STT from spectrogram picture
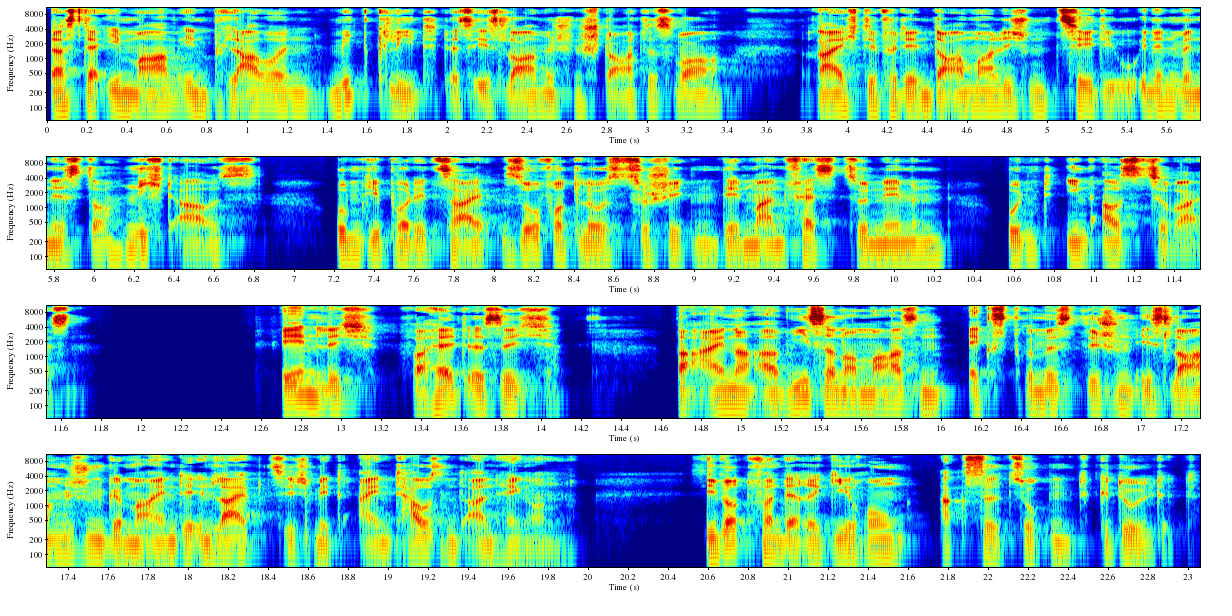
Dass der Imam in Plauen Mitglied des Islamischen Staates war, reichte für den damaligen CDU-Innenminister nicht aus, um die Polizei sofort loszuschicken, den Mann festzunehmen und ihn auszuweisen. Ähnlich verhält es sich bei einer erwiesenermaßen extremistischen islamischen Gemeinde in Leipzig mit 1000 Anhängern. Sie wird von der Regierung achselzuckend geduldet.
